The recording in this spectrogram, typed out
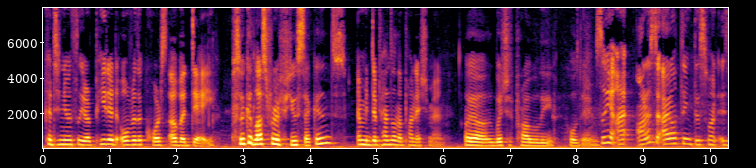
continuously repeated over the course of a day. So it could last for a few seconds? I mean, it depends on the punishment. Oh yeah, which is probably holding. So yeah, I, honestly, I don't think this one is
